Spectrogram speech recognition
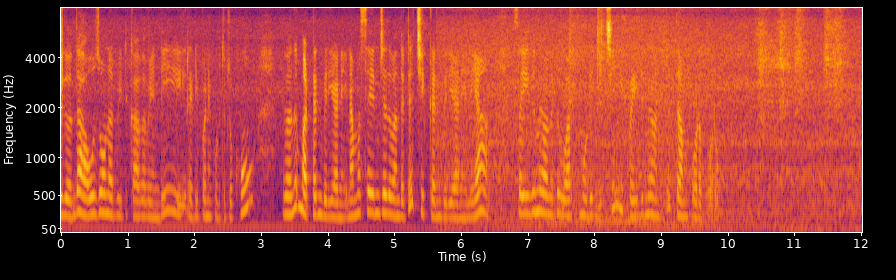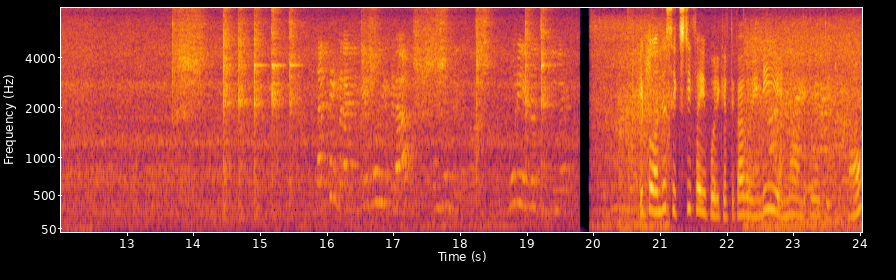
இது வந்து ஹவுஸ் ஓனர் வீட்டுக்காக வேண்டி ரெடி பண்ணி கொடுத்துட்ருக்கோம். இது வந்து மட்டன் பிரியாணி. நம்ம செஞ்சது வந்துட்டு சிக்கன் பிரியாணி இல்லையா? ஸோ இதுவுமே வந்துட்டு ஒர்க் முடிஞ்சிச்சு. இப்போ இதுவுமே வந்துட்டு தம் போட போகிறோம் இப்போ வந்து சிக்ஸ்டி ஃபைவ் பொரிக்கிறதுக்காக வேண்டி எண்ணெய் வந்துட்டு ஊற்றிட்டு இருக்கோம்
